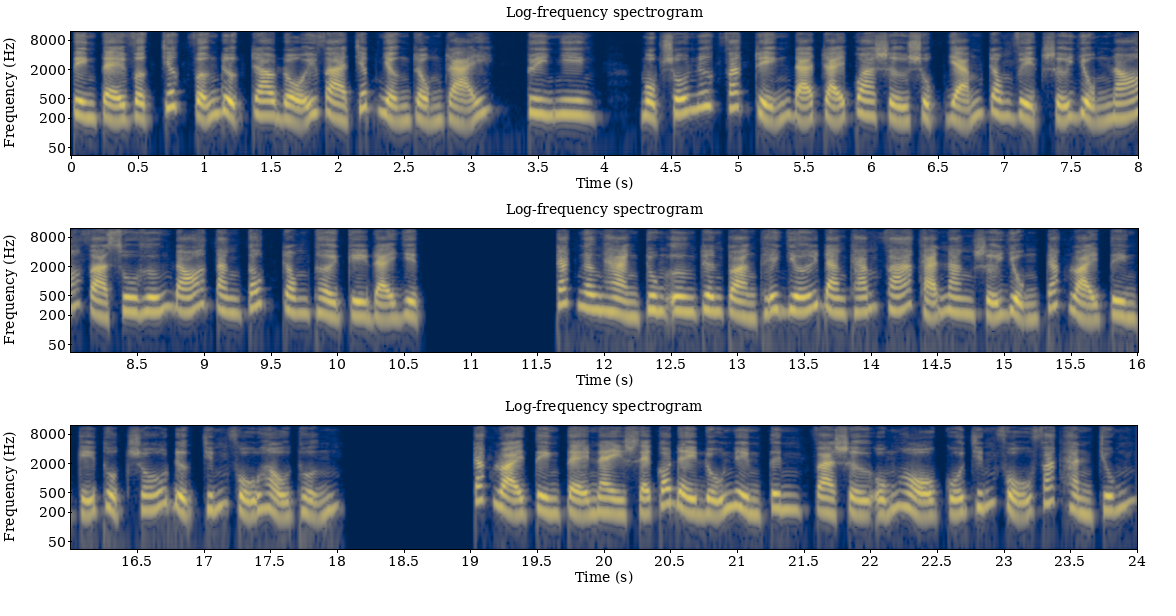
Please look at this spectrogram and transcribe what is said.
Tiền tệ vật chất vẫn được trao đổi và chấp nhận rộng rãi, tuy nhiên, một số nước phát triển đã trải qua sự sụt giảm trong việc sử dụng nó và xu hướng đó tăng tốc trong thời kỳ đại dịch. Các ngân hàng trung ương trên toàn thế giới đang khám phá khả năng sử dụng các loại tiền kỹ thuật số được chính phủ hậu thuẫn. Các loại tiền tệ này sẽ có đầy đủ niềm tin và sự ủng hộ của chính phủ phát hành chúng,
